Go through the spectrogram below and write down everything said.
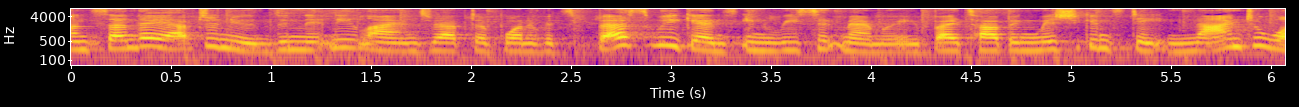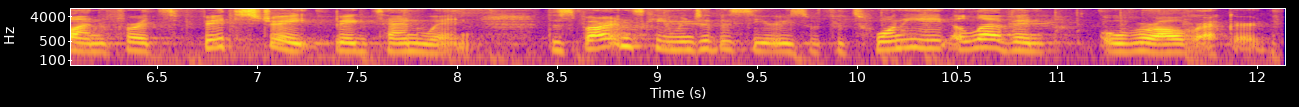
On Sunday afternoon, the Nittany Lions wrapped up one of its best weekends in recent memory by topping Michigan State 9-1 for its fifth straight Big Ten win. The Spartans came into the series with a 28-11 overall record.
